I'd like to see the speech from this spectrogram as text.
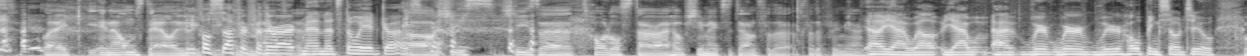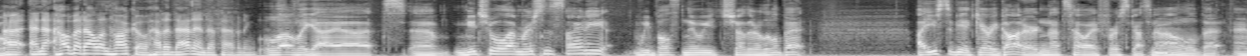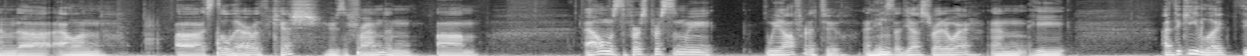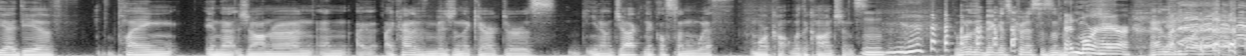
like in Elmsdale. People you suffer for their art, man. That's the way it goes. Oh, she's she's a total star. I hope she makes it down for the for the premiere. Oh yeah, well, yeah, uh, we're we're we're hoping so too. Uh, and how about Allan Hawco? How did that end up happening? Lovely guy. Uh, uh, Mutual Admiration Society. We both knew each other a little bit. I used to be at Gary Goddard, and that's how I first got to know Allan a little bit. And uh, Allan uh, is still there with Kish, who's a friend, and um, Allan was the first person we we offered it to, and he said yes right away. And he, I think he liked the idea of playing in that genre, and and I, I kind of envisioned the character as you know Jack Nicholson with more con- with a conscience. One of the biggest criticisms And more hair. and more hair.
